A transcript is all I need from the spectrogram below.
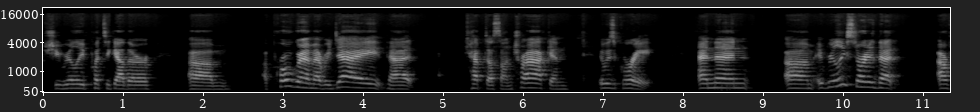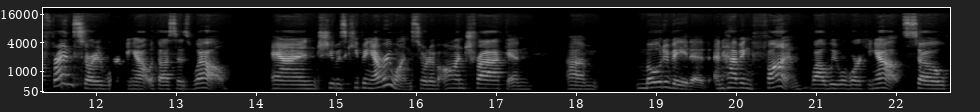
She really put together um, a program every day that kept us on track. And it was great. And then um, it really started that our friends started working out with us as well. And she was keeping everyone sort of on track and um, motivated and having fun while we were working out. So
